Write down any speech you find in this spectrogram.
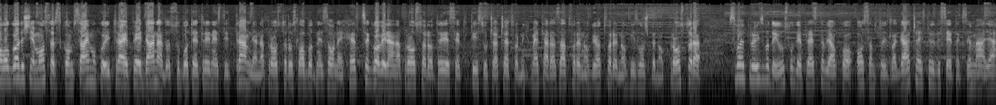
ovogodišnjem Osarskom sajmu koji traje 5 dana do subote 13. travnja na prostoru Slobodne zone Hercegovina na prostoru 30.000 četvornih metara zatvorenog i otvorenog izložbenog prostora, svoje proizvode i usluge predstavlja oko 800 izlagača iz 30 zemalja,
